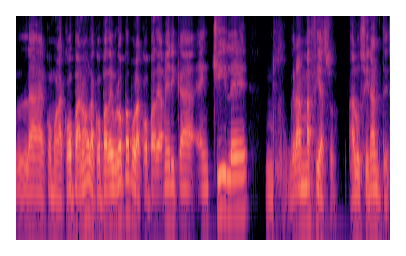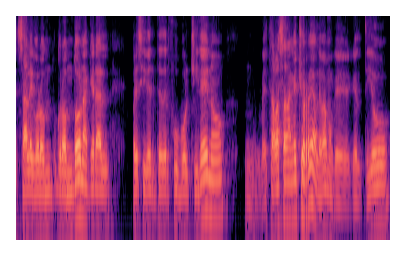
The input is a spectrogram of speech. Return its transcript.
la, como la Copa, ¿no? La Copa de Europa, por la Copa de América en Chile, gran mafioso, alucinante. Sale Grondona, que era el presidente del fútbol chileno. Está basada en hechos reales, vamos, que, el tío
